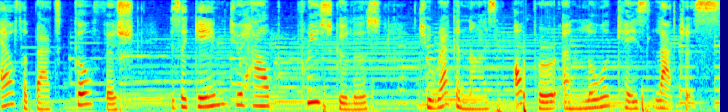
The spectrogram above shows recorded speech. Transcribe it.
Alphabet Go Fish is a game to help preschoolers to recognize upper and lowercase letters.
